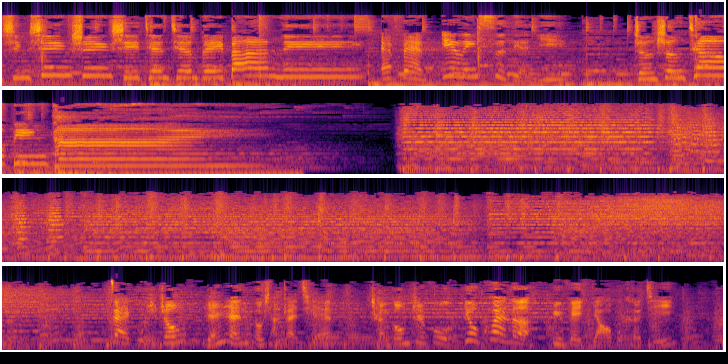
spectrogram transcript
星星讯息，天天陪伴你。FM 一零四点一，正声调平台。在股市中，人人都想赚钱，成功致富又快乐，并非遥不可及。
